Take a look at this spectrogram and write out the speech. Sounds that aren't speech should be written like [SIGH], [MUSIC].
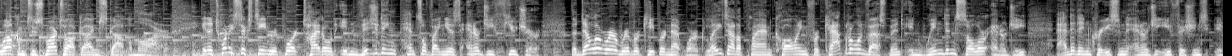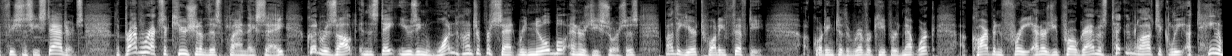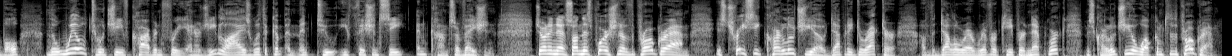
Welcome to Smart Talk. I'm Scott Lamar. In a 2016 report titled Envisioning Pennsylvania's Energy Future, the Delaware Riverkeeper Network lays out a plan calling for capital investment in wind and solar energy and an increase in energy efficiency, efficiency standards. The proper execution of this plan, they say, could result in the state using 100% renewable energy sources by the year 2050. According to the Riverkeeper Network, a carbon free energy program is technologically attainable. The will to achieve carbon free energy lies with a commitment to efficiency and conservation. Joining us on this portion of the program is Tracy Carluccio, Deputy Director of the Delaware Riverkeeper Network. Ms. Carluccio, welcome to the program.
